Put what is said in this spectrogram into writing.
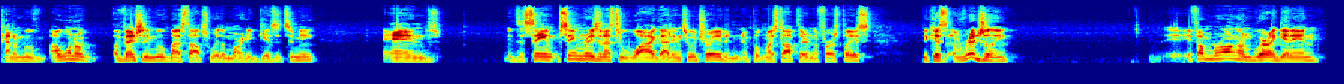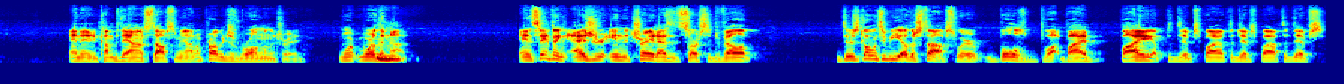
kind of move. I want to eventually move my stops where the market gives it to me, and it's the same same reason as to why I got into a trade and, and put my stop there in the first place. Because originally, if I'm wrong on where I get in, and then it comes down and stops me out, I'm probably just wrong on the trade more more than mm-hmm. not. And same thing as you're in the trade as it starts to develop, there's going to be other stops where bulls buy buy up the dips, buy up the dips, buy up the dips,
